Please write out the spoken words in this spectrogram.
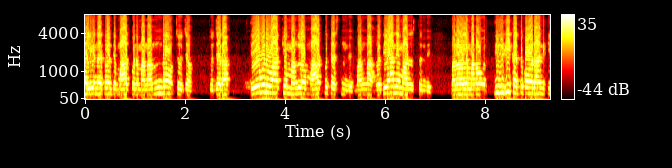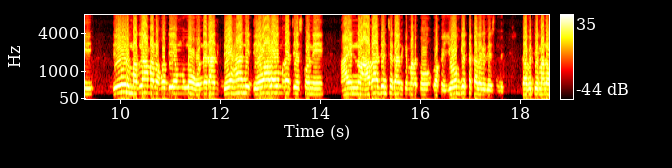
కలిగినటువంటి మార్పుని మనందరం చూచాం. చూచారా? దేవుని వాక్యం మనలో మార్పు తెస్తుంది. మన హృదయాన్ని మారుస్తుంది. మనల్ని మనం తిరిగి కట్టుకోవడానికి దేవుడు మరలా మన హృదయంలో ఉండడానికి దేహాన్ని దేవాలయంగా చేసుకొని ఆయన్ను ఆరాధించడానికి మనకు ఒక యోగ్యత కలగజేసింది. కాబట్టి మనం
